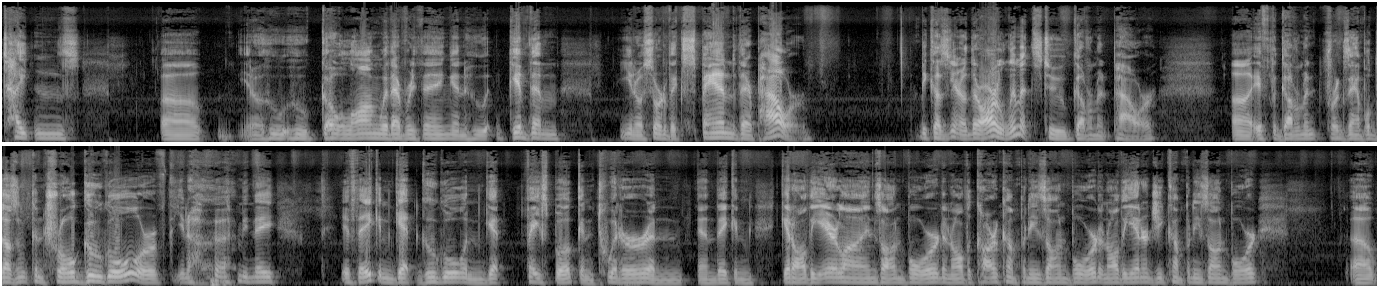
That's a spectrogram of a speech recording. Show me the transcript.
titans, uh, you know, who who go along with everything and who give them, you know, sort of expand their power because you know there are limits to government power. Uh, if the government, for example, doesn't control Google, or if, you know, I mean, they if they can get Google and get Facebook and Twitter and and they can get all the airlines on board and all the car companies on board and all the energy companies on board, uh,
